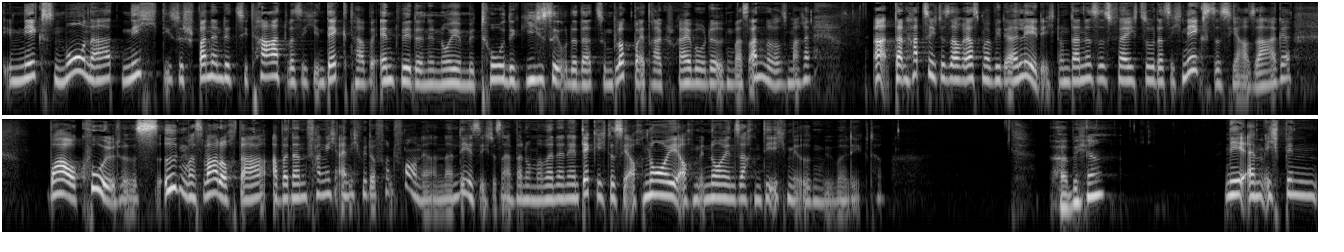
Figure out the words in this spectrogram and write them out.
im nächsten Monat nicht dieses spannende Zitat, was ich entdeckt habe, entweder eine neue Methode gieße oder dazu einen Blogbeitrag schreibe oder irgendwas anderes mache, ah, dann hat sich das auch erstmal wieder erledigt. Und dann ist es vielleicht so, dass ich nächstes Jahr sage, wow, cool, das, irgendwas war doch da, aber dann fange ich eigentlich wieder von vorne an. Dann lese ich das einfach nochmal, weil dann entdecke ich das ja auch neu, auch mit neuen Sachen, die ich mir irgendwie überlegt habe. Hörbücher? Nee, ähm, ich bin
